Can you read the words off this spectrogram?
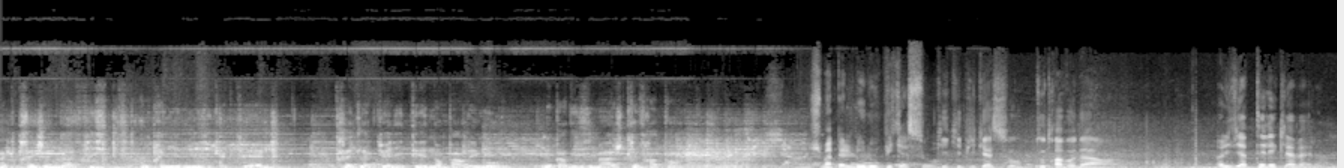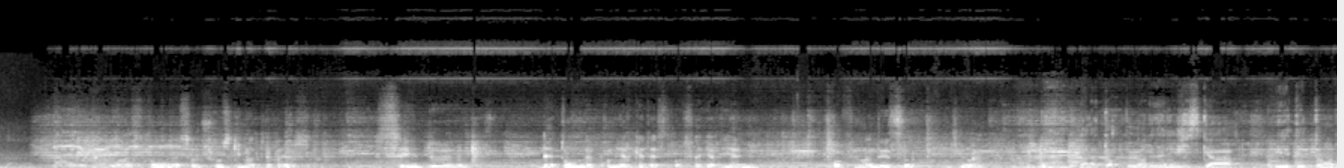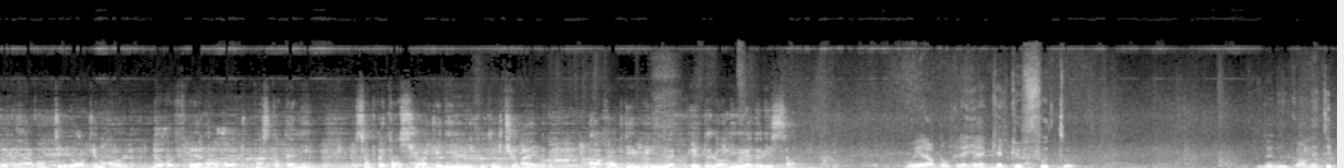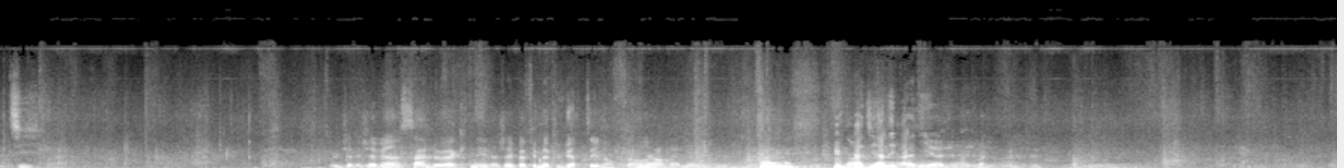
cinq très jeunes graphistes imprégnés de musique actuelle traitent l'actualité non par les mots, mais par des images très frappantes. Je m'appelle Loulou Picasso. Kiki Picasso, tout travaux d'art. Olivia Téléclavel. Pour l'instant, la seule chose qui m'intéresse, c'est de d'attendre la première catastrophe aérienne pour faire un dessin. Tu vois. Dans la torpeur des années Giscard, il était temps de réinventer le rock'n'roll, de refaire un rock instantané, sans prétention académique ou culturelle. Un rock des villes et de l'ennui adolescent. Oui, alors donc là, il y a quelques photos de nous quand on était petits. J'avais un sale acné là, j'avais pas fait ma puberté là encore. Non, hein. bah non. On aurait dit un épagnol.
